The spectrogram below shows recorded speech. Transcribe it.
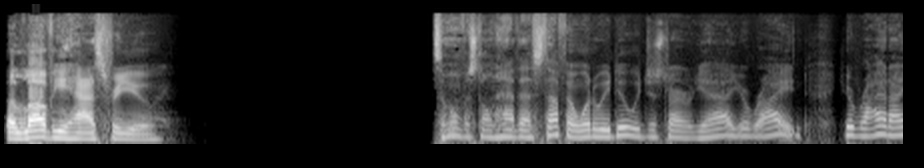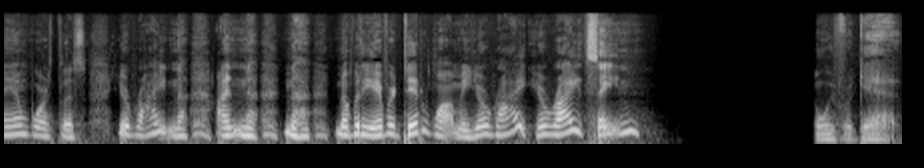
The love He has for you. Some of us don't have that stuff, and what do we do? We just start, yeah, you're right. You're right. I am worthless. You're right. No, I, no, no, nobody ever did want me. You're right. You're right, Satan. And we forget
